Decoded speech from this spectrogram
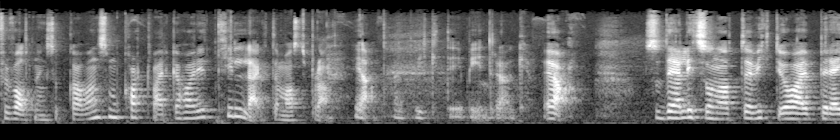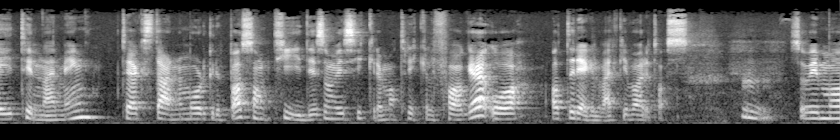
forvaltningsoppgavene som Kartverket har i tillegg til masterplanen. ja. Et viktig bidrag. Ja. Så det er litt sånn at det er viktig å ha en bred tilnærming til eksterne målgrupper, samtidig som vi sikrer matrikkelfaget og at regelverket ivaretas. Mm. Så vi må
